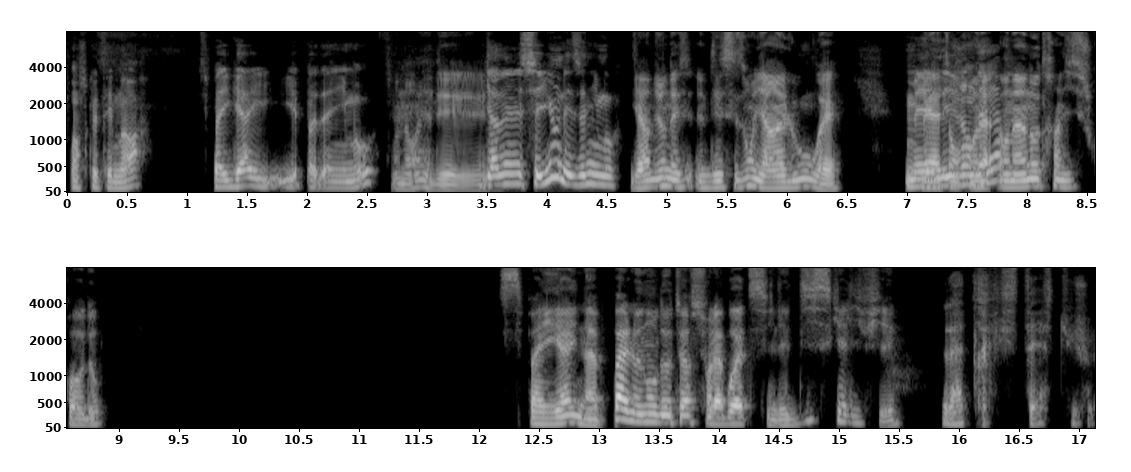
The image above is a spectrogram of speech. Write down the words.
pense que t'es mort. Spy Guy, il n'y a pas d'animaux. Non, il y a des... Gardien des saisons, les animaux. Gardien des, des saisons, il y a un loup, ouais. Mais, Mais attends, on a, on a un autre indice, je crois, au dos. Spy Guy n'a pas le nom d'auteur sur la boîte, il est disqualifié. la tristesse du jeu.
